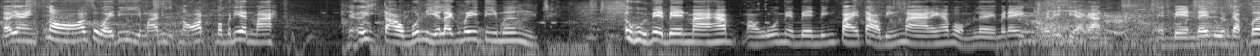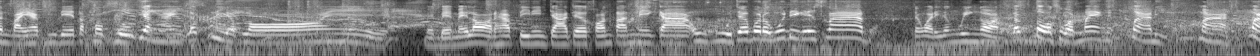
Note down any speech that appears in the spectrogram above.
แล้วยังไงนอสวยดีมาดินอตบอมเบเดียนมาเอ้ยเต่ามุดหนีอะไรกูไม่ได้ตีมึงโอ้โหเมดเบนมาครับเอาเมดเบนบิงไปเต่าบิงมาเลยครับผมเลยไม่ได้ไม่ได้เสียกัน เมดเบนได้รูนดับเบิลไปครับพีเดตะปบอยู่ยังไงแล้วเรียบร้อยเมดเบนไม่รอดนะครับ ตีนินจาเจอคอนตันเมกาโอ้โหเจอโปรวุฒิกไอ้ซาดจังหวะนี้ต้องวิ่งก่อน แล้วโตสวนแม่งเนี่ยมาดิมามา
